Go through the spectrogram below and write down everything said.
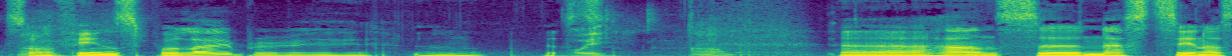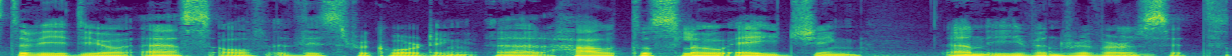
Som Ja. finns på Library. Mm, yes. Oj. Ja. Eh, hans eh, näst senaste video as of this recording är How to slow aging and even reverse it.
